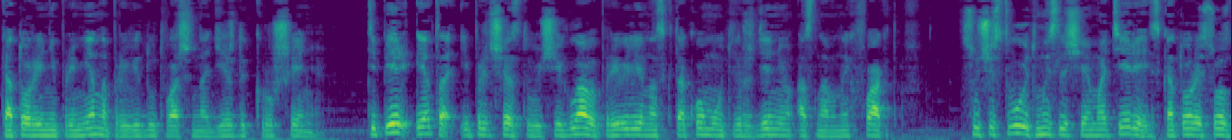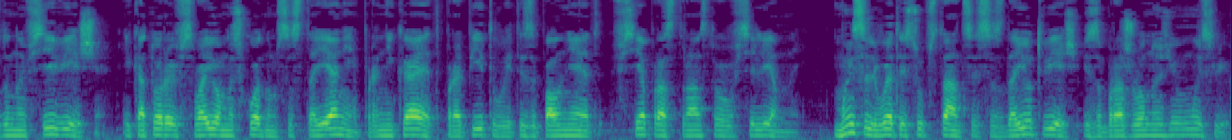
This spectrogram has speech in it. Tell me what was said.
которые непременно приведут ваши надежды к крушению. Теперь это и предшествующие главы привели нас к такому утверждению основных фактов. Существует мыслящая материя, из которой созданы все вещи, и которая в своем исходном состоянии проникает, пропитывает и заполняет все пространства во Вселенной. Мысль в этой субстанции создает вещь, изображенную мыслью.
